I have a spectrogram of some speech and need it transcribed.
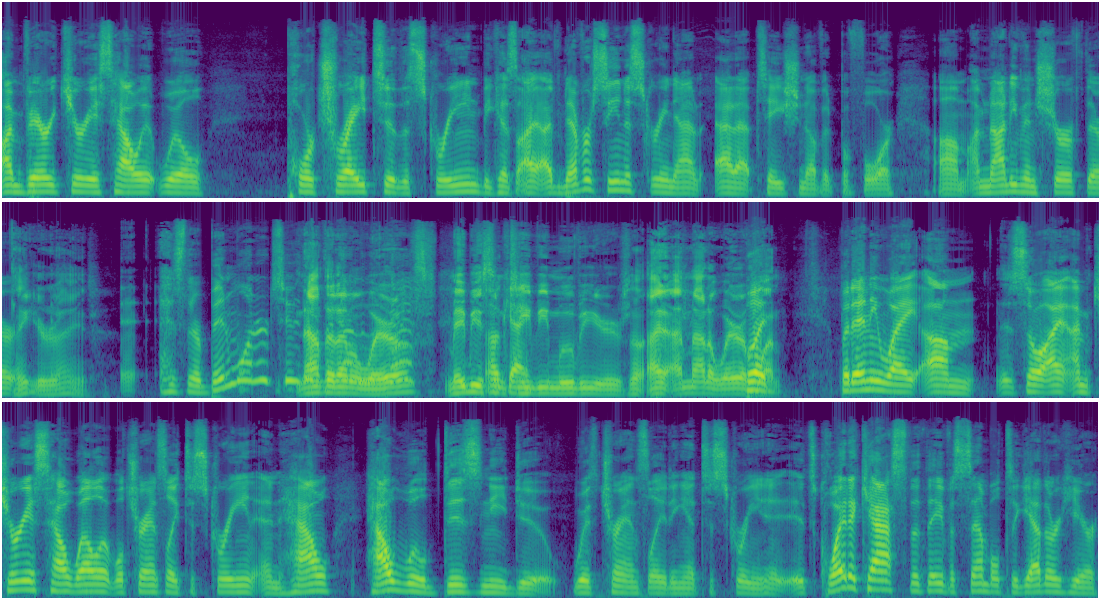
I'm very curious how it will portray to the screen because I, I've never seen a screen ad- adaptation of it before. Um, I'm not even sure if there I think you're right. has there been one or two. Not that I'm done in the aware of. Maybe some Okay. TV movie or something. I, I'm not aware of but one. but anyway, um, so I, I'm curious how well it will translate to screen and how how will Disney do with translating it to screen? It's quite a cast that they've assembled together here.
